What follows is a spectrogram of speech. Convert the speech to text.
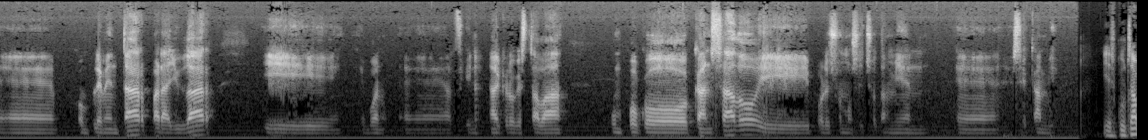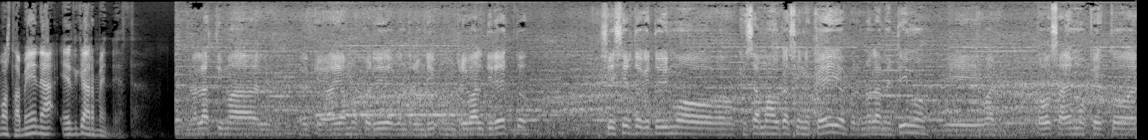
eh, complementar, para ayudar y, y bueno, eh, al final creo que estaba un poco cansado y por eso hemos hecho también eh, ese cambio. Y escuchamos también a Edgar Méndez. Una lástima el, el que hayamos perdido contra un, un, rival directo. Sí es cierto que tuvimos quizás más ocasiones que ellos, pero no las metimos. Y bueno, todos sabemos que esto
